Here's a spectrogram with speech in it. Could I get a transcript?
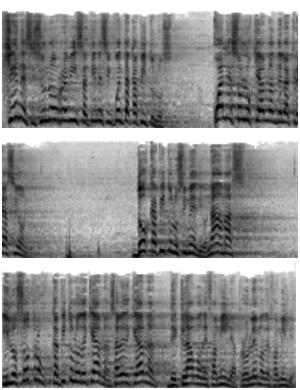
Génesis, si uno revisa, tiene 50 capítulos. ¿Cuáles son los que hablan de la creación? Dos capítulos y medio, nada más. ¿Y los otros capítulos de qué hablan? ¿Sabe de qué hablan? De clavo de familia, problemas de familia.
